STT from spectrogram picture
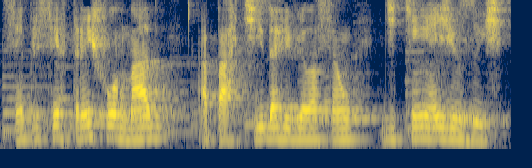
sempre ser transformado a partir da revelação de quem é Jesus.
